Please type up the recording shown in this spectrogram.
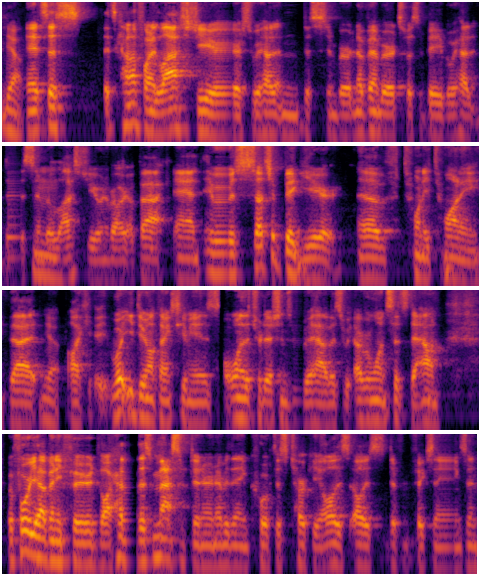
Yeah. And it's just it's kind of funny. Last year, so we had it in December, November. It's supposed to be, but we had it in December Mm. last year. Whenever I got back, and it was such a big year of 2020 that Yeah. like what you do on Thanksgiving is one of the traditions we have is everyone sits down before you have any food. Like have this massive dinner and everything, cook this turkey, all these all these different fixings, and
